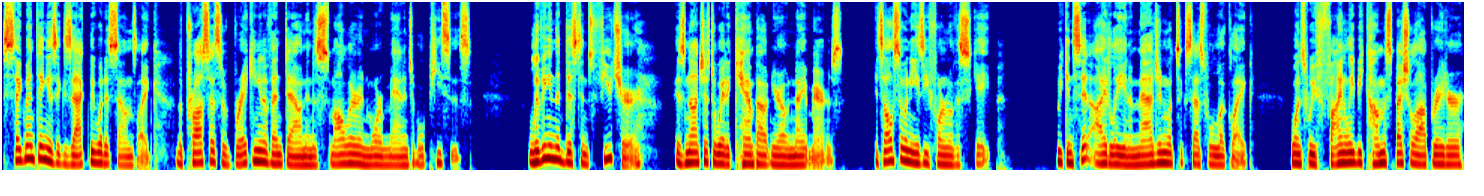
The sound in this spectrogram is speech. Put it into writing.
Segmenting is exactly what it sounds like the process of breaking an event down into smaller and more manageable pieces. Living in the distant future is not just a way to camp out in your own nightmares, it's also an easy form of escape. We can sit idly and imagine what success will look like once we've finally become a special operator,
